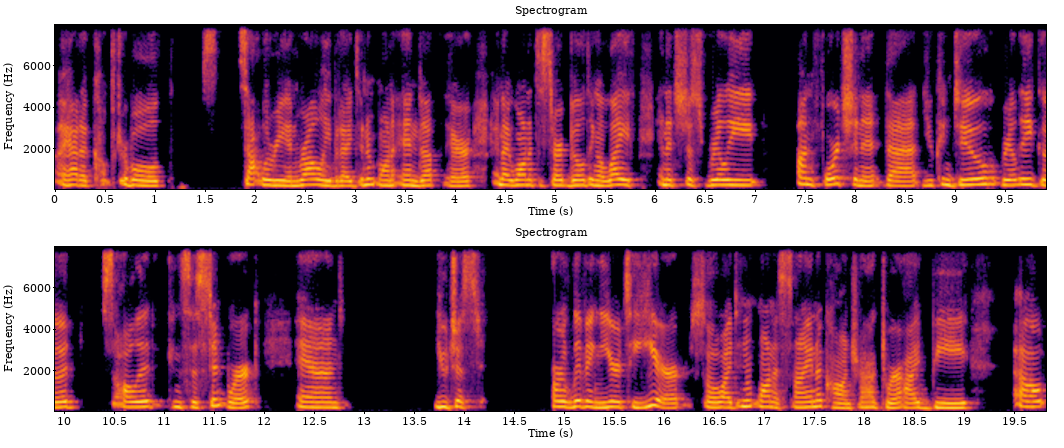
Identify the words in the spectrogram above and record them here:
I had a comfortable salary in Raleigh, but I didn't want to end up there. And I wanted to start building a life. And it's just really unfortunate that you can do really good, solid, consistent work and you just are living year to year. So I didn't want to sign a contract where I'd be out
